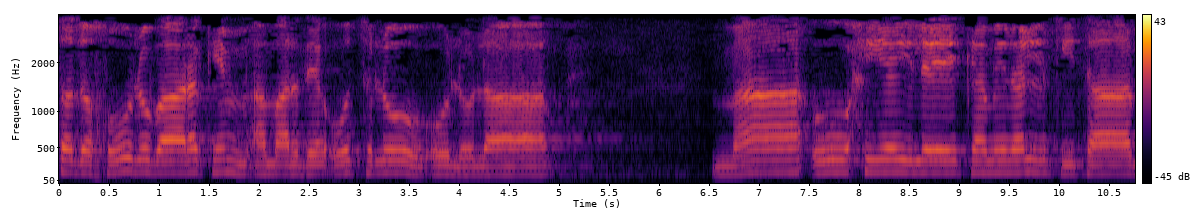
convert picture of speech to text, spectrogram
تدخول بارکم امر دې اتلو اوللا ما اوحی الیک من الكتاب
